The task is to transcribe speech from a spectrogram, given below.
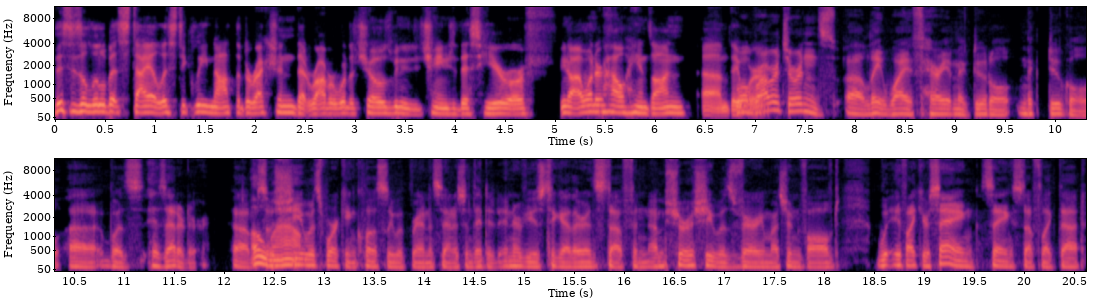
this is a little bit stylistically not the direction that Robert would have chose. We need to change this here, or if you know, I wonder how hands on um, they well, were. Robert Jordan's uh, late wife, Harriet McDougal, McDougal, uh, was his editor. Um, Oh, so wow. she was working closely with Brandon Sanderson. They did interviews together and stuff, and I'm sure she was very much involved. With, if, like you're saying, saying stuff like that.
